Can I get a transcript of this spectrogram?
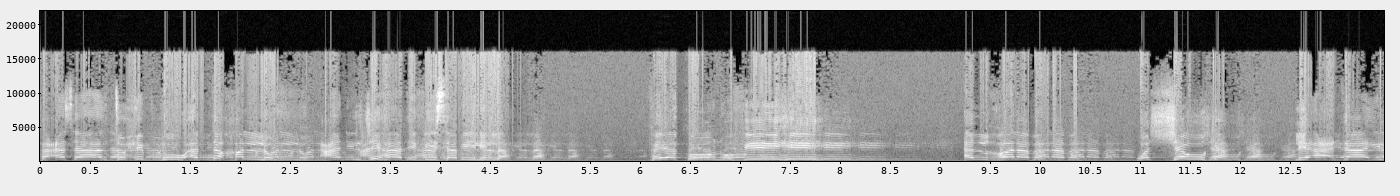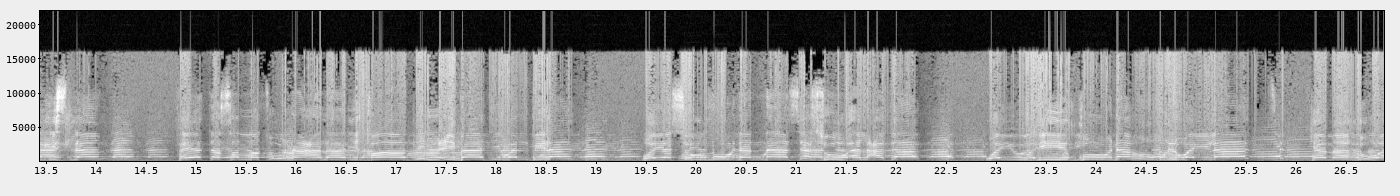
فعسى أن تحبوا التخلف عن الجهاد في سبيل الله. فيكون فيه الغلبة والشوكة لأعداء الإسلام فيتسلطون على رقاب العباد والبلاد ويسومون الناس سوء العذاب ويذيقونهم الويلات كما هو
